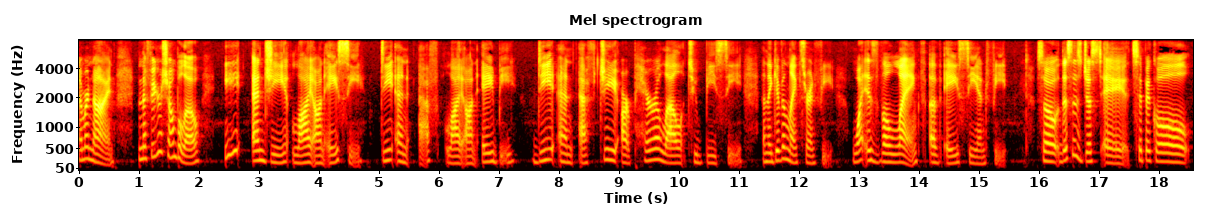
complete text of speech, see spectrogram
Number nine, in the figure shown below, E and G lie on AC, D and F lie on AB, D and FG are parallel to BC, and the given lengths are in feet. What is the length of AC in feet? So this is just a typical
